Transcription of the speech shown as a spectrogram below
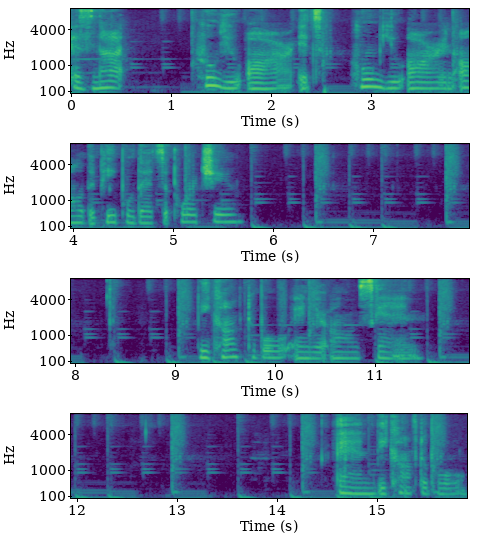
is not who you are, it's whom you are and all the people that support you. Be comfortable in your own skin and be comfortable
